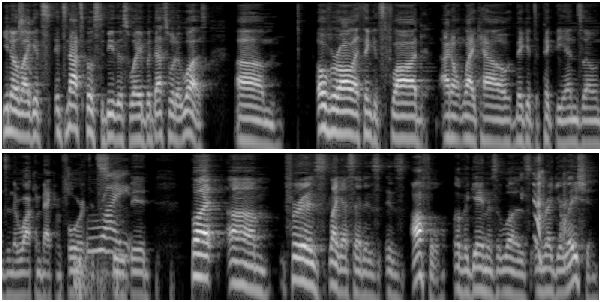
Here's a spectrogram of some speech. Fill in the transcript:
you know like it's it's not supposed to be this way but that's what it was um overall, I think it's flawed. I don't like how they get to pick the end zones and they're walking back and forth. It's right. stupid. But um, for as like I said, as as awful of a game as it was in regulation,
